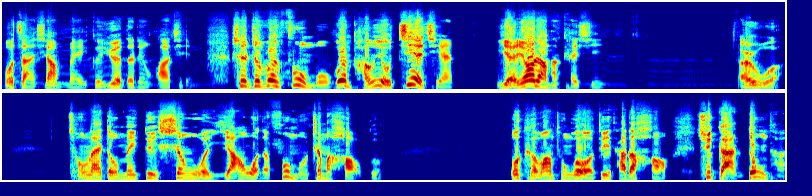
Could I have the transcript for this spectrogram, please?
我攒下每个月的零花钱，甚至问父母、问朋友借钱，也要让他开心。而我，从来都没对生我养我的父母这么好过。我渴望通过我对他的好去感动他，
